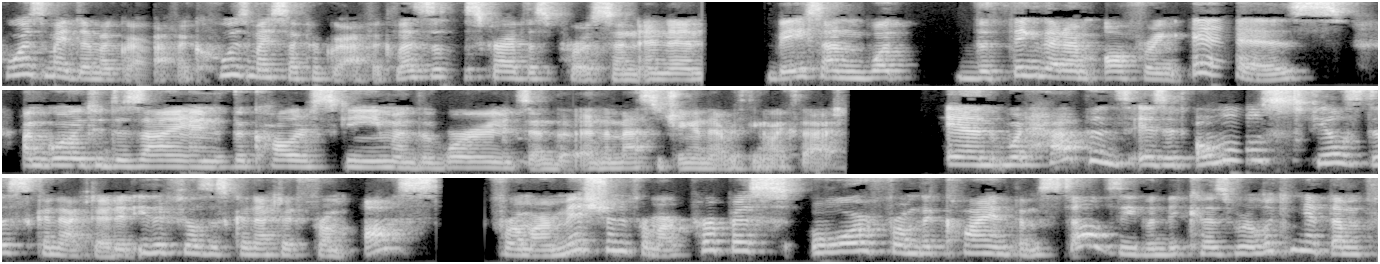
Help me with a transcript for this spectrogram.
who is my demographic? Who is my psychographic? Let's describe this person. And then based on what the thing that I'm offering is, I'm going to design the color scheme and the words and the, and the messaging and everything like that. And what happens is it almost feels disconnected. It either feels disconnected from us, from our mission, from our purpose, or from the client themselves, even because we're looking at them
